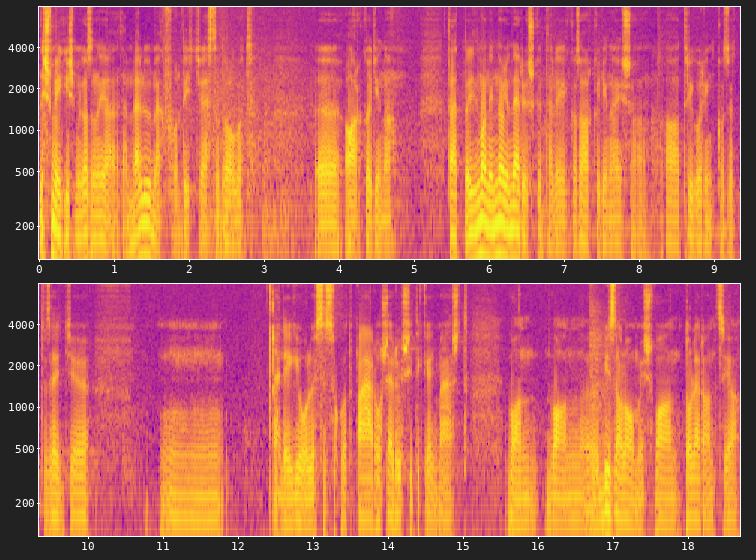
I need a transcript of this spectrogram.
És mégis még azon a jeleneten belül megfordítja ezt a dolgot Arkadina. Tehát van egy nagyon erős kötelék az Arkadina és a, a Trigorin között. Ez egy mm, elég jól összeszokott páros, erősítik egymást, van, van bizalom és van tolerancia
